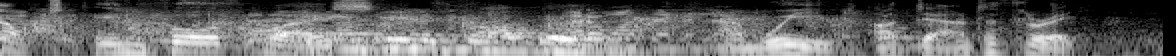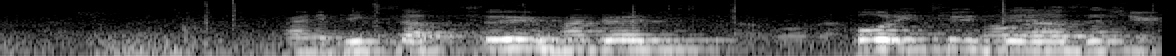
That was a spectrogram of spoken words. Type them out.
out in fourth place, and we are down to three. And he picks up two hundred forty-two thousand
